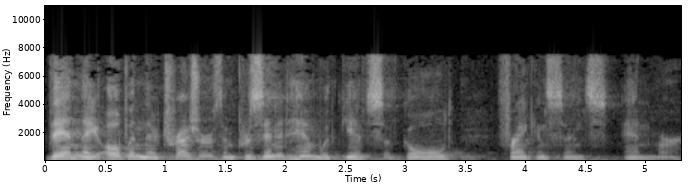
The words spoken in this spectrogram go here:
Then they opened their treasures and presented him with gifts of gold, frankincense, and myrrh.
